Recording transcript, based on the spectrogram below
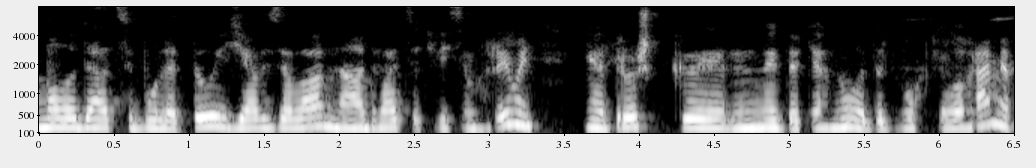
молода цибуля. То я взяла на 28 гривень. Я трошки не дотягнула до 2 кілограмів.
